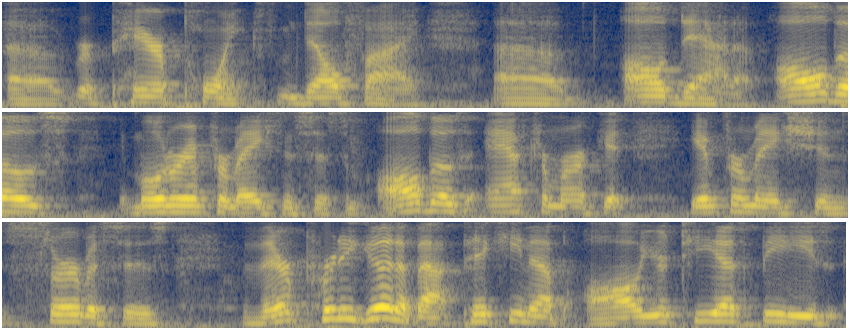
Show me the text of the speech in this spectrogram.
uh, Repair Point from Delphi, uh, ALLDATA, all those motor information system, all those aftermarket information services they're pretty good about picking up all your TSBs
